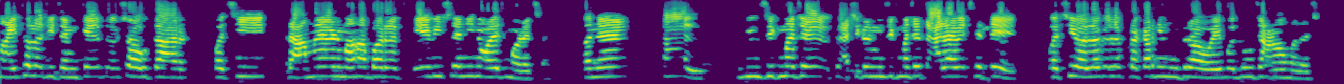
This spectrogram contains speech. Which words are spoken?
માઇથોલોજી જેમ કે દશાવતાર, પછી રામાયણ, મહાભારત એ વિશેની નોલેજ મળે છે. અને તાલ મ્યુઝિકમાં જે ક્લાસિકલ મ્યુઝિકમાં જે તાલ આવે છે તે, પછી અલગ અલગ પ્રકારની મુદ્રાઓ એ બધું જાણવા મળે છે.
